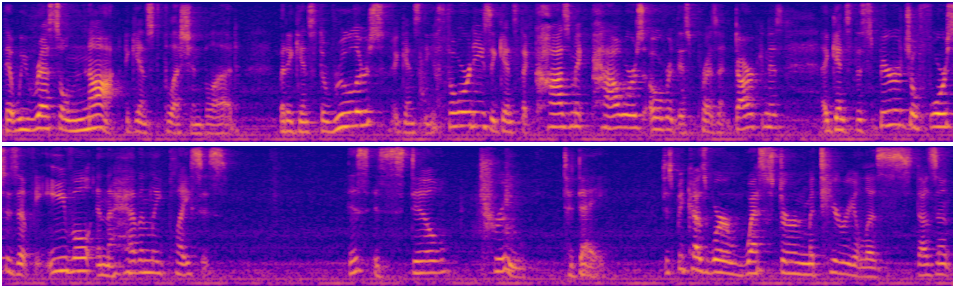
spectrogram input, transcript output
that we wrestle not against flesh and blood, but against the rulers, against the authorities, against the cosmic powers over this present darkness, against the spiritual forces of evil in the heavenly places. This is still true today. Just because we're Western materialists doesn't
